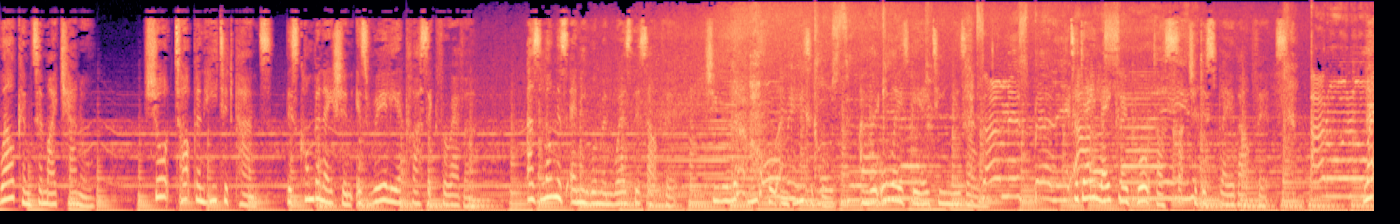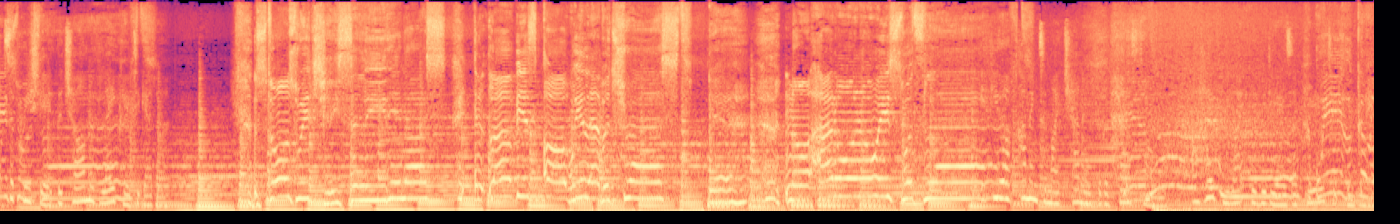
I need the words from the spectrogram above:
Welcome to my channel. Short top and heated pants, this combination is really a classic forever. As long as any woman wears this outfit, she will look youthful and beautiful, and will always be 18 years old. Today Reiko brought us such a display of outfits. Let's appreciate the charm of Reiko together. The storms we chase are leading us And love is all are coming to my channel for the first time, I hope you like the videos I created for you.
